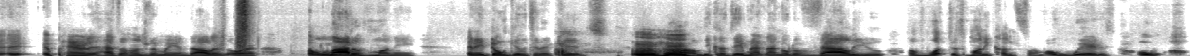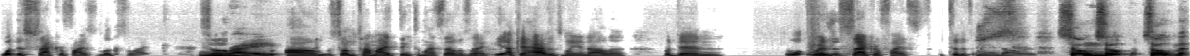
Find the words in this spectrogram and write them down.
a, a parent has a hundred million dollars or a lot of money, and they don't give it to their kids mm-hmm. um, because they might not know the value of what this money comes from or where this or what the sacrifice looks like. So right. Um, sometimes I think to myself, it's like, yeah, I can have this million dollar, but then what, where's the sacrifice to this million dollars? So, mm. so, so,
